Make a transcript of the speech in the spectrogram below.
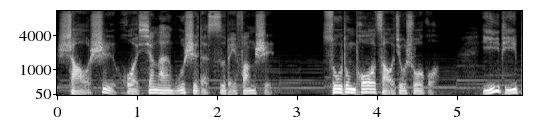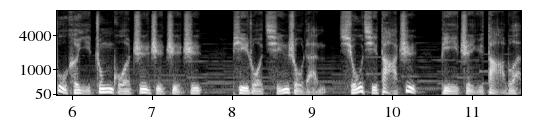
少事或相安无事的思维方式。苏东坡早就说过：“夷狄不可以中国之治治之，譬若禽兽然，求其大治，必至于大乱。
